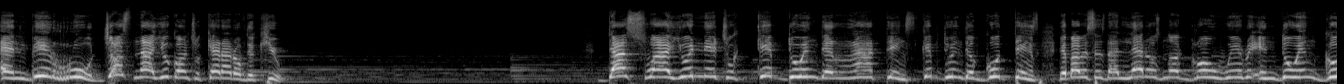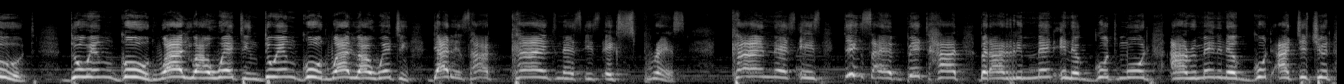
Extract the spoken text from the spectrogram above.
and be rude. Just now, you're going to get out of the queue. That's why you need to keep doing the right things, keep doing the good things. The Bible says that let us not grow weary in doing good. Doing good while you are waiting, doing good while you are waiting. That is how kindness is expressed. Kindness is things are a bit hard, but I remain in a good mood. I remain in a good attitude.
